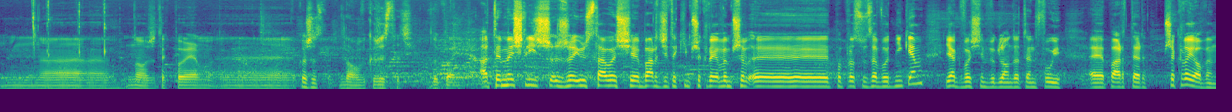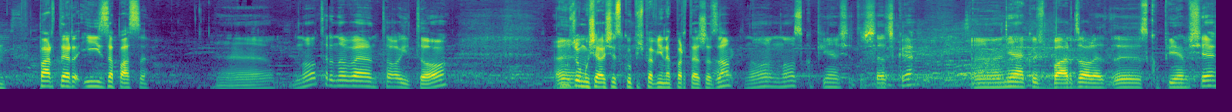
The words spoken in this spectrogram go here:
mm, e, no, że tak powiem, Korzystać. no, wykorzystać, dokładnie. A Ty myślisz, że już stałeś się bardziej takim przekrojowym prze, e, po prostu zawodnikiem? Jak właśnie wygląda ten Twój e, parter przekrojowym? Parter i zapasy. E, No, trenowałem to i to. E, Dużo musiałeś się skupić pewnie na parterze, co? No, no skupiłem się troszeczkę. E, Nie jakoś bardzo, ale e, skupiłem się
